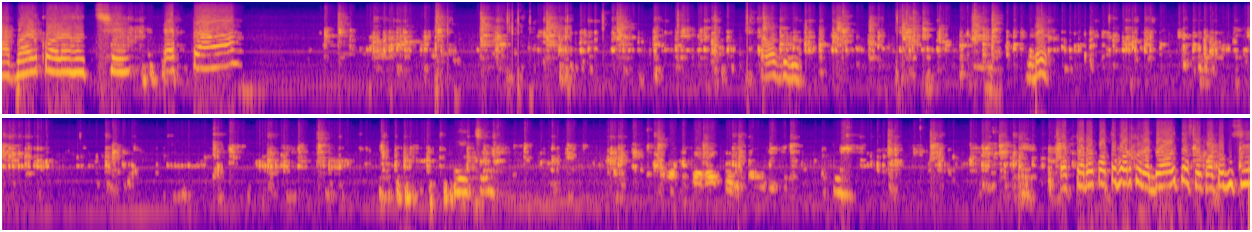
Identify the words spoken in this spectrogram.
আবার করা হচ্ছে। একটা। আবার দিবি। দে। এই যে একটারে কতবার করে দেওয়া হইতেছে? কত বেশি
